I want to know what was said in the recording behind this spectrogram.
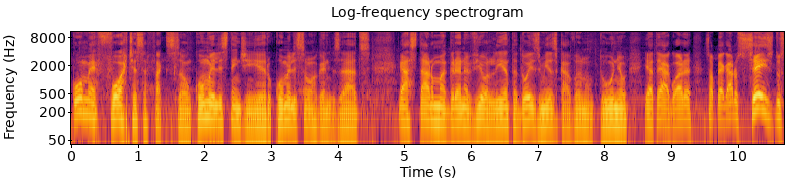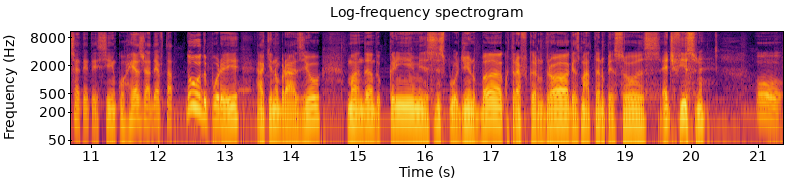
Como é forte essa facção, como eles têm dinheiro, como eles são organizados. Gastaram uma grana violenta, dois meses cavando um túnel e até agora só pegaram seis dos 75. O resto já deve estar tudo por aí aqui no Brasil, mandando crimes, explodindo banco, traficando drogas, matando pessoas. É difícil, né? Ô,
